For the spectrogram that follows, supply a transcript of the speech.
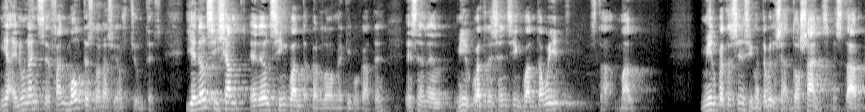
En un any se fan moltes donacions juntes. I en el, 60, en el 50, perdó, m'he equivocat, eh? és en el 1458, està mal, 1458, o sigui, dos anys més tard,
